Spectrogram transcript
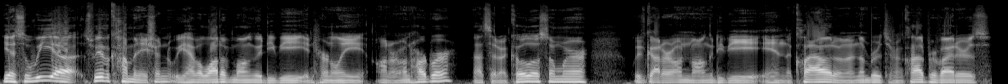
Yeah, so we uh, so we have a combination. We have a lot of MongoDB internally on our own hardware. That's at a colo somewhere. We've got our own MongoDB in the cloud on a number of different cloud providers,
